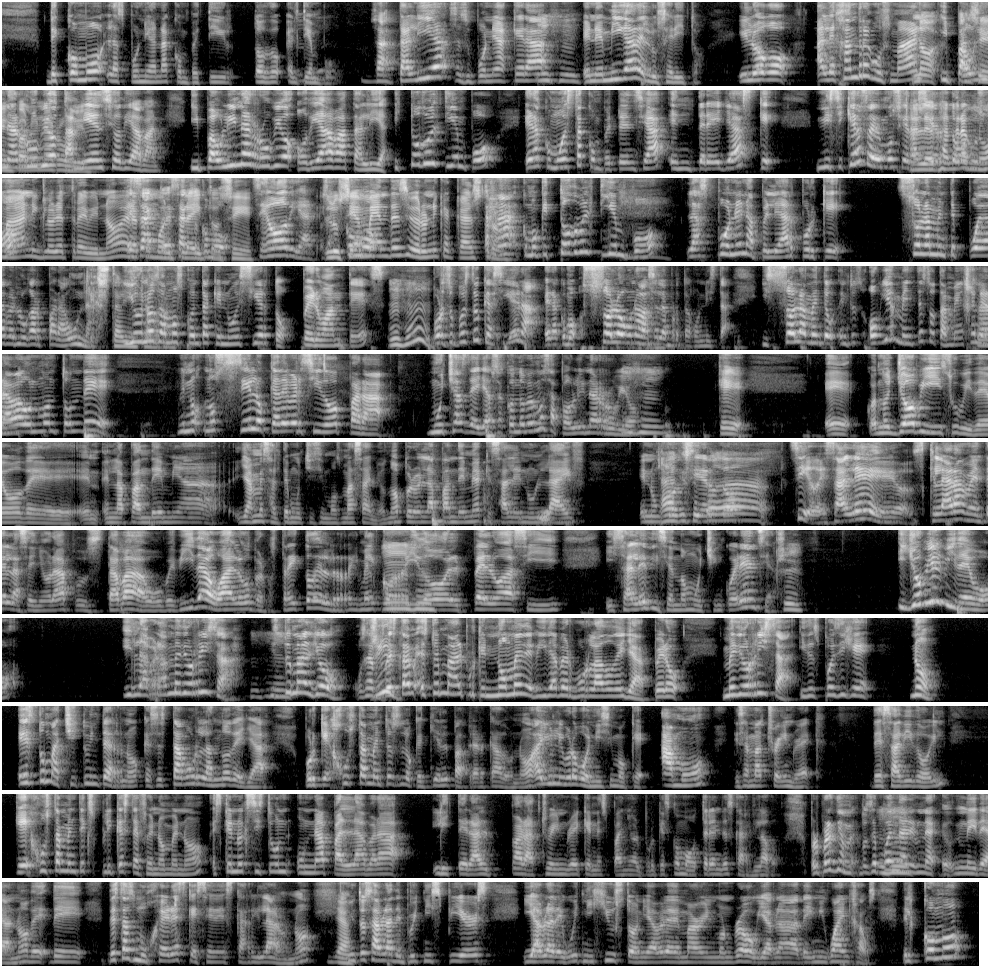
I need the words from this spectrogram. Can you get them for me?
de cómo las ponían a competir todo el tiempo. O sea, Talía se suponía que era enemiga de Lucerito. Y luego Alejandra Guzmán No, y Paulina, ah, sí, Paulina Rubio, también se odiaban. Y Paulina Rubio odiaba a Talía. Y todo el tiempo era como esta competencia entre ellas que ni siquiera sabemos si era Alejandra cierto o no. Guzmán y Gloria Trevi, ¿no? Era exacto, como el exacto, pleito, como sí. se odian. O sea, Lucía como- Méndez y Verónica Castro. Ajá, como que todo el tiempo las ponen a pelear porque solamente puede haber lugar para una. Está y hoy nos damos cuenta que no es cierto, pero antes, por supuesto que así era. Era como solo una va a ser la protagonista y solamente. Entonces, obviamente, esto también generaba un montón de. No, no sé lo que ha de haber sido para muchas de ellas. O sea, cuando vemos a Paulina Rubio, que eh, cuando yo vi su video de en, en la pandemia, ya me salté muchísimos más años, ¿no? Pero en la pandemia que sale en un live, en un Ah, concierto. toda- Sí, sale, pues, claramente la señora pues estaba o bebida o algo, pero pues trae todo el rímel corrido, el pelo así, y sale diciendo mucha incoherencia. Sí. Y yo vi el video y la verdad me dio risa. Y estoy mal yo. O sea, Sí. pues, está- estoy mal porque no me debí de haber burlado de ella, pero me dio risa. Y después dije, no, es tu machito interno que se está burlando de ella, porque justamente es lo que quiere el patriarcado, ¿no? Hay un libro buenísimo que amo, que se llama Trainwreck, de Sadie Doyle, que justamente explica este fenómeno. Es que no existe un- una palabra literal para train wreck en español, porque es como tren descarrilado. Pero prácticamente, pues se pueden dar una, una idea, ¿no? De, de, de estas mujeres que se descarrilaron, ¿no? Y entonces habla de Britney Spears, y habla de Whitney Houston, y habla de Marilyn Monroe, y habla de Amy Winehouse, del cómo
